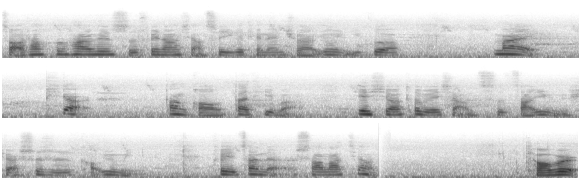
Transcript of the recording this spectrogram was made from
早上喝咖啡时，非常想吃一个甜甜圈，用一个麦片蛋糕代替吧。夜宵特别想吃炸玉米片，试试烤玉米，可以蘸点沙拉酱调味儿，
